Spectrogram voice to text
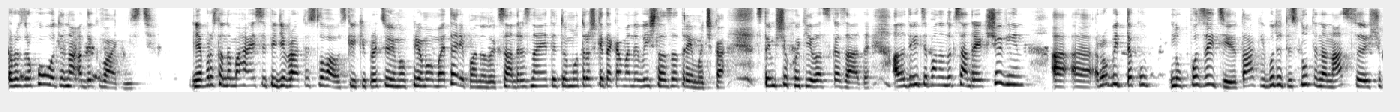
розраховувати на адекватність. Я просто намагаюся підібрати слова, оскільки працюємо в прямому етері, пане Олександре. Знаєте, тому трошки така мене вийшла затримочка з тим, що хотіла сказати. Але дивіться, пане Олександре, якщо він а, а, робить таку ну позицію, так і буде тиснути на нас, е, щоб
